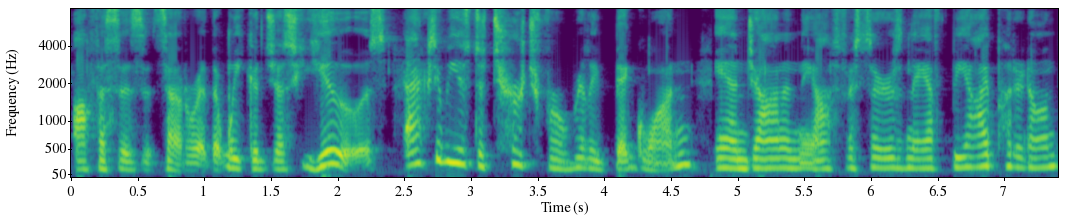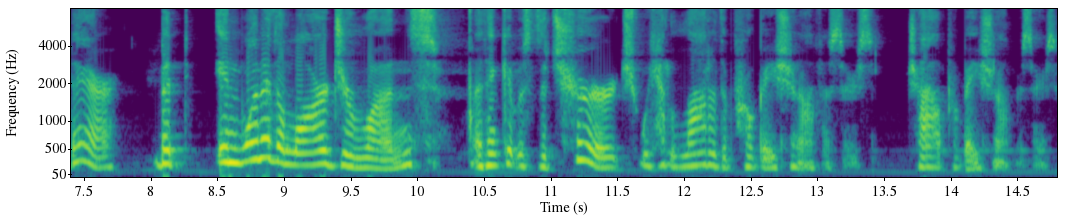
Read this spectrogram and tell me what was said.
offices, et cetera, that we could just use. Actually, we used a church for a really big one and John and the officers and the FBI put it on there. But in one of the larger ones, I think it was the church, we had a lot of the probation officers, child probation officers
